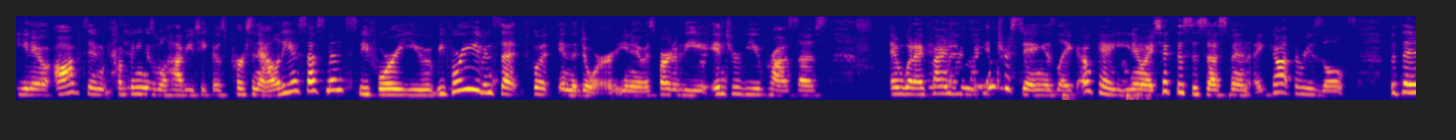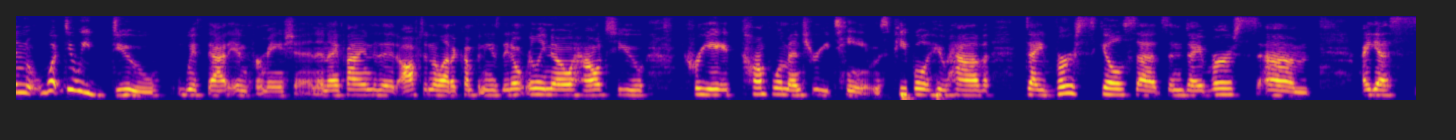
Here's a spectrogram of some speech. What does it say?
you know often companies will have you take those personality assessments before you before you even set foot in the door you know as part of the interview process. And what i find really interesting is like okay you know i took this assessment i got the results but then what do we do with that information? And i find that often a lot of companies they don't really know how to create complementary teams people who have diverse skill sets and diverse um, I guess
